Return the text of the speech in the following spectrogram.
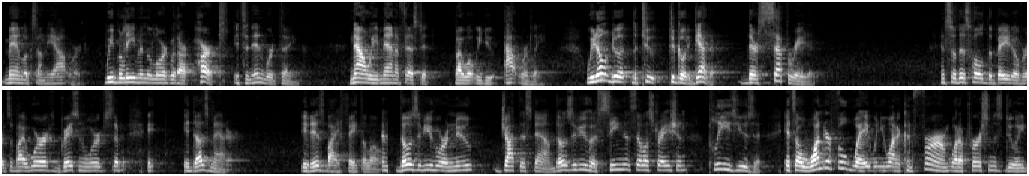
man looks on the outward. We believe in the Lord with our heart, it's an inward thing. Now we manifest it by what we do outwardly. We don't do it the two to go together. They're separated. And so this whole debate over it's by works, grace and works, it, it does matter. It is by faith alone. And those of you who are new, jot this down. Those of you who have seen this illustration, please use it. It's a wonderful way when you want to confirm what a person is doing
